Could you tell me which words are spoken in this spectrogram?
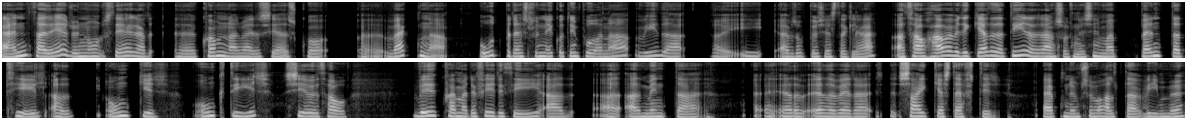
En það eru nú þegar uh, komnar með að segja sko uh, vegna útbreyslu nikotínbúðana viða uh, í Evrópu sérstaklega að þá hafa verið gerða dýrarannsóknir sem að benda til að ungir, ung dýr séu þá viðkvæmari fyrir því að, að, að mynda eða, eða vera sækjast eftir efnum sem valda vímu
